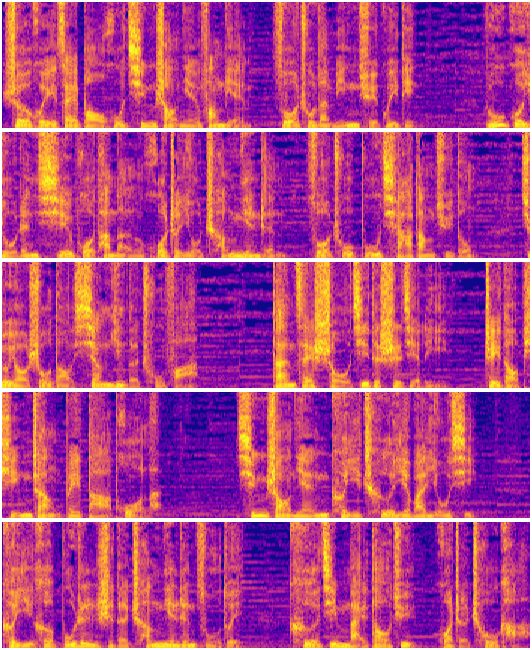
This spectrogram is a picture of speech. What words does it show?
社会在保护青少年方面做出了明确规定，如果有人胁迫他们或者有成年人做出不恰当举动，就要受到相应的处罚。但在手机的世界里，这道屏障被打破了，青少年可以彻夜玩游戏，可以和不认识的成年人组队、氪金买道具或者抽卡，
